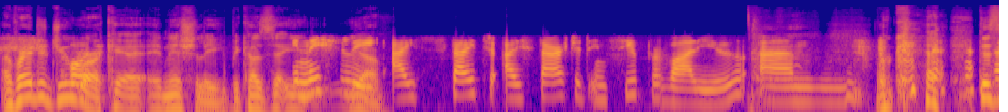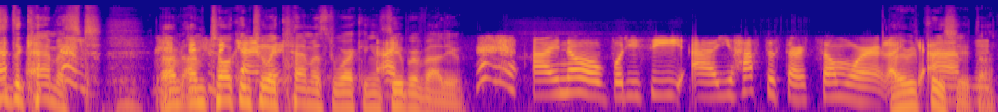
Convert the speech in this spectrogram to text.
And where did you but work uh, initially? Because uh, initially, yeah. I start, I started in SuperValu. Um, okay, this is the chemist. I'm, I'm talking chemist. to a chemist working in SuperValu. I know, but you see, uh, you have to start somewhere. Like, I appreciate um, that.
